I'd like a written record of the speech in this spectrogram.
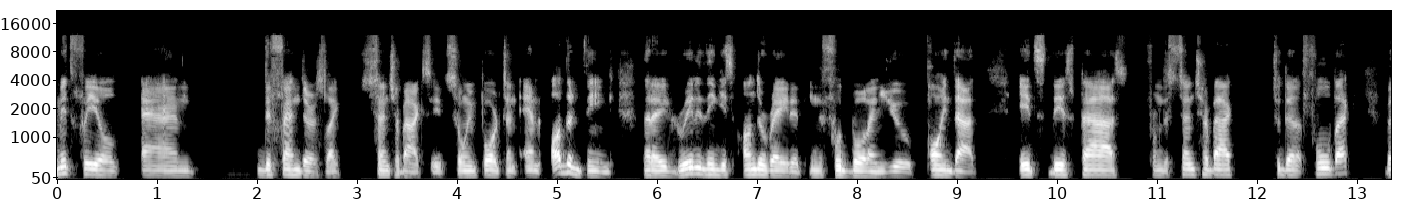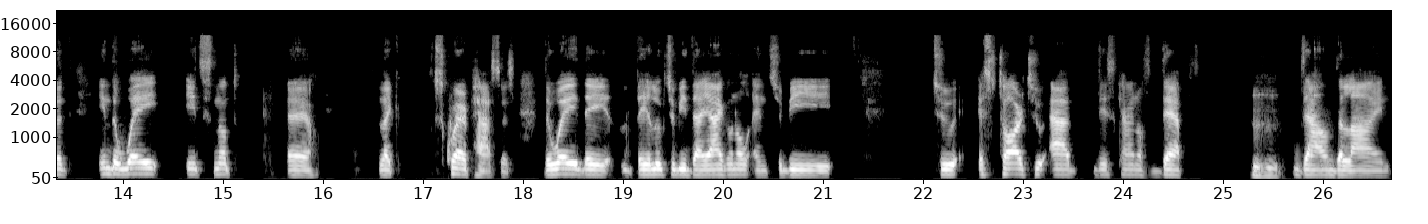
midfield and defenders like center backs. It's so important. And other thing that I really think is underrated in football, and you point that it's this pass from the center back to the fullback, but in the way it's not uh, like square passes. The way they they look to be diagonal and to be to start to add this kind of depth mm-hmm. down the line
